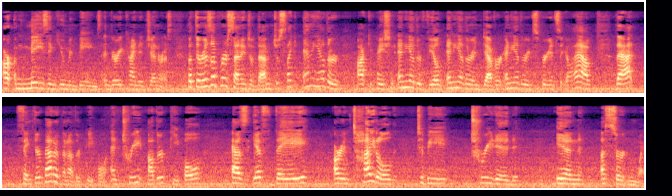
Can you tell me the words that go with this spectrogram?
are amazing human beings and very kind and generous. But there is a percentage of them, just like any other occupation, any other field, any other endeavor, any other experience that you'll have, that think they're better than other people and treat other people as if they are entitled to be treated in a certain way.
